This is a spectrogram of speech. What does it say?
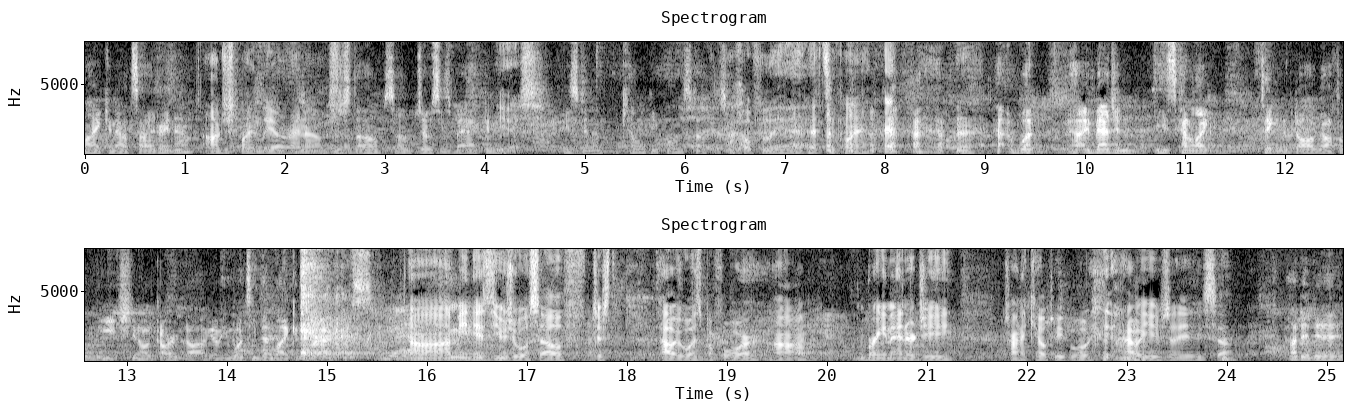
Mike and outside right now? I'm just playing Leo right now. so- Just oh, so Josey's back and Yes. he's gonna killing people and stuff. well. Hopefully that, that's a plan. What I imagine he's kind of like taking a dog off a leash, you know, a guard dog. I mean, what's he been like in practice? uh, I mean, his usual self, just how he was before, um, bringing energy, trying to kill people, how he usually is. So. How did it?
